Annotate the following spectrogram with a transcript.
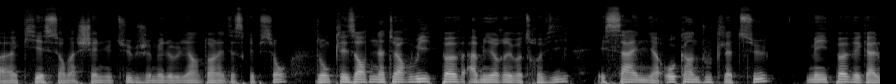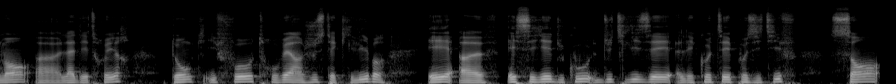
euh, qui est sur ma chaîne YouTube, je mets le lien dans la description. Donc les ordinateurs, oui, peuvent améliorer votre vie, et ça, il n'y a aucun doute là-dessus, mais ils peuvent également la détruire. Donc il faut trouver un juste équilibre et euh, essayer du coup d'utiliser les côtés positifs sans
